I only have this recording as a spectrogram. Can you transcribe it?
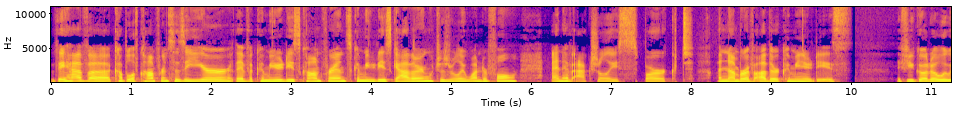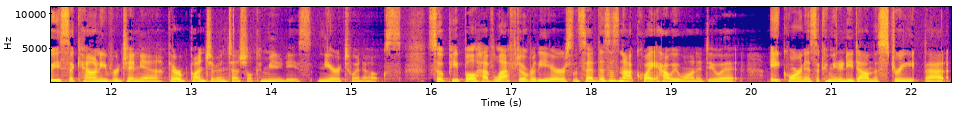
They have a couple of conferences a year. They have a communities conference, communities gathering, which is really wonderful, and have actually sparked a number of other communities. If you go to Louisa County, Virginia, there are a bunch of intentional communities near Twin Oaks. So people have left over the years and said, this is not quite how we want to do it. Acorn is a community down the street that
